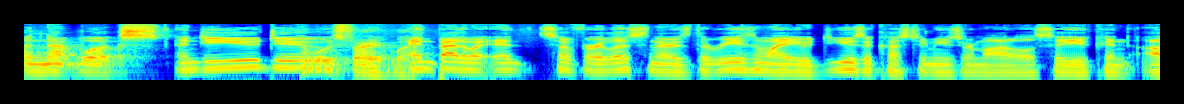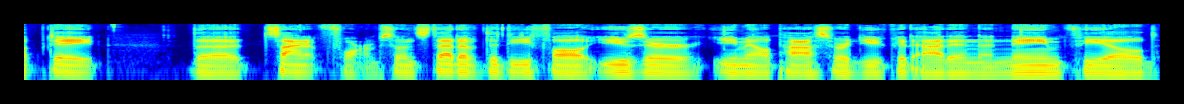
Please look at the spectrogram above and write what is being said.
and that works. And do you do? That works very well. And by the way, and so for listeners, the reason why you would use a custom user model is so you can update the sign up form. So instead of the default user email password, you could add in a name field.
